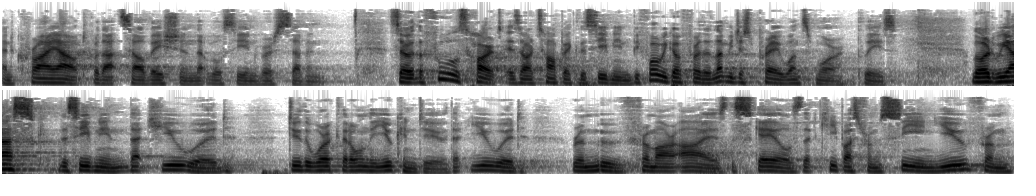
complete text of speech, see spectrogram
and cry out for that salvation that we'll see in verse 7. So the fool's heart is our topic this evening. Before we go further, let me just pray once more, please. Lord, we ask this evening that you would do the work that only you can do, that you would remove from our eyes the scales that keep us from seeing you, from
